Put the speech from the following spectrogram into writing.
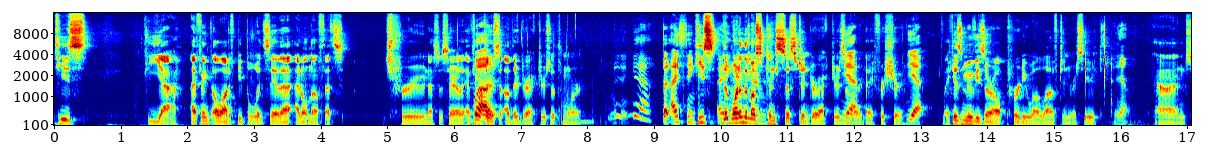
he's yeah. I think a lot of people would say that. I don't know if that's true necessarily. I think Well- there's other directors with more. Yeah, but I think He's I the, think one of the most consistent directors Yeah. of our day for sure. Yeah, Like his movies are all pretty well loved and received, yeah. and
